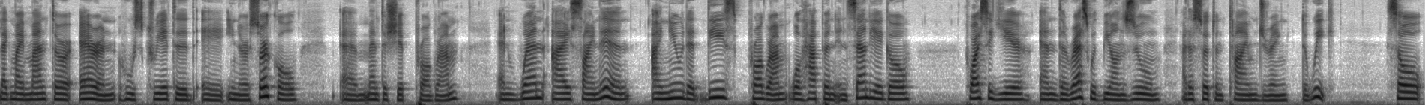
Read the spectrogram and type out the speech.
Like my mentor, Aaron, who's created a inner circle uh, mentorship program and when I signed in, I knew that this program will happen in San Diego twice a year, and the rest would be on Zoom at a certain time during the week. So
